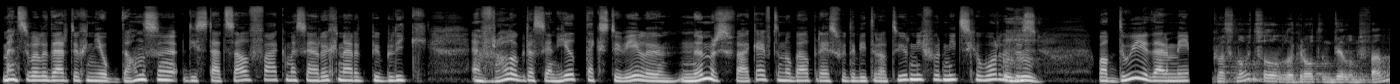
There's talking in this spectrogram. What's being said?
mensen willen daar toch niet op dansen? Die staat zelf vaak met zijn rug naar het publiek. En vooral ook, dat zijn heel textuele nummers vaak. Hij heeft de Nobelprijs voor de literatuur niet voor niets geworden. Dus wat doe je daarmee? Ik was nooit zo'n grote Dylan fan.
